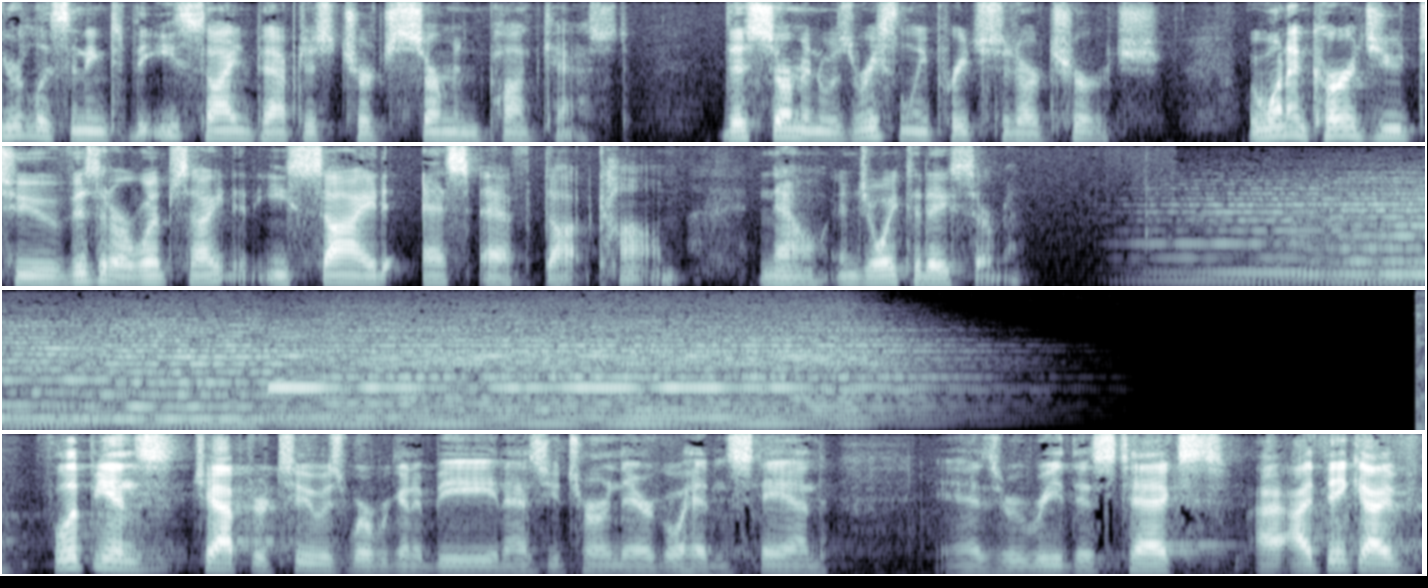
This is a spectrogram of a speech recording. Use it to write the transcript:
You're listening to the Eastside Baptist Church Sermon Podcast. This sermon was recently preached at our church. We want to encourage you to visit our website at eastsidesf.com. Now, enjoy today's sermon. Philippians chapter 2 is where we're going to be, and as you turn there, go ahead and stand as we read this text. I, I think I've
